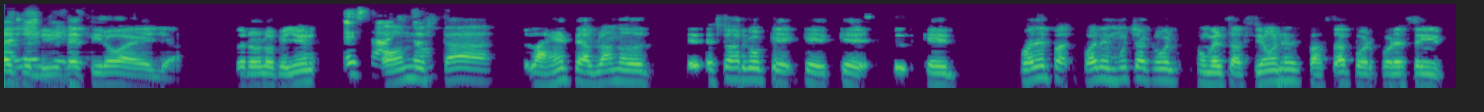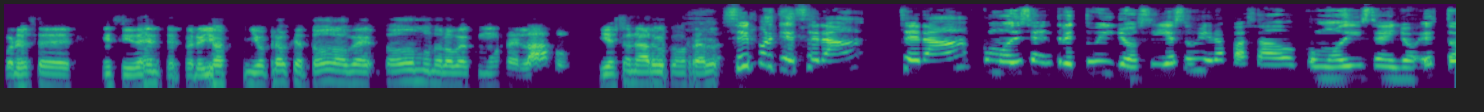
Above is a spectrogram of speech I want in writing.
allegedly, le tiró a ella. Pero lo que yo, ¿dónde Exacto. está la gente hablando? de- e- Eso es algo que, que, que, que pueden, pueden muchas conver- conversaciones pasar por, por ese, por ese incidente, pero yo, yo creo que todo, lo ve, todo el mundo lo ve como un relajo. Y eso no es algo como un relajo. Sí, porque será, será, como dice, entre tú y yo, si eso hubiera pasado, como dice yo, esto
